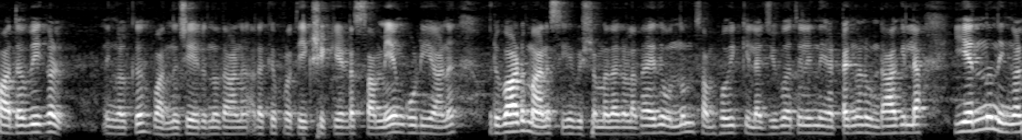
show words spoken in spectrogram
പദവികൾ നിങ്ങൾക്ക് വന്നു ചേരുന്നതാണ്. അതൊക്കെ പ്രതീക്ഷിക്കേണ്ട സമയം കൂടിയാണ്. ഒരുപാട് മാനസിക വിഷമതകൾ. അതായത് ഒന്നും സംഭവിക്കില്ല. ജീവിതത്തിൽ നേട്ടങ്ങൾ ഉണ്ടാകില്ല എന്ന് നിങ്ങൾ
